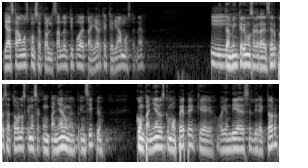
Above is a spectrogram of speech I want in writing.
ya estábamos conceptualizando el tipo de taller que queríamos tener. Y, también queremos agradecer pues a todos los que nos acompañaron al principio. Compañeros como Pepe, que hoy en día es el director,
